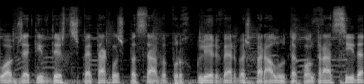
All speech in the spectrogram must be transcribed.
O objetivo destes espetáculos passava por recolher verbas para a luta contra a SIDA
